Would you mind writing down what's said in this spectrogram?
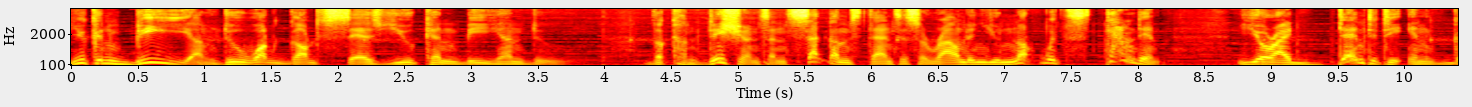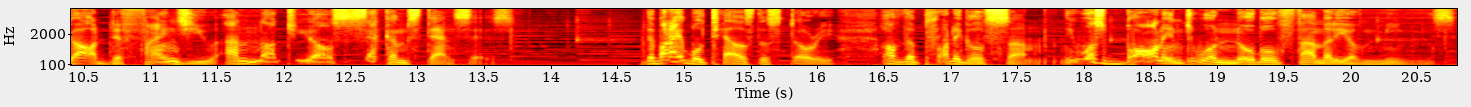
You can be and do what God says you can be and do. The conditions and circumstances surrounding you notwithstanding, your identity in God defines you and not your circumstances. The Bible tells the story of the prodigal son. He was born into a noble family of means.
